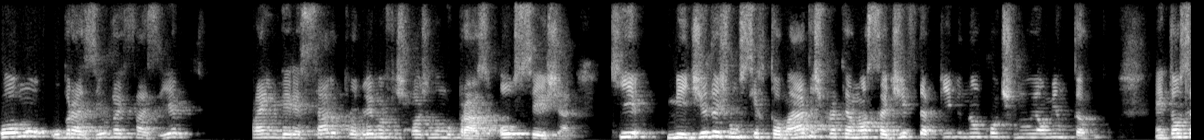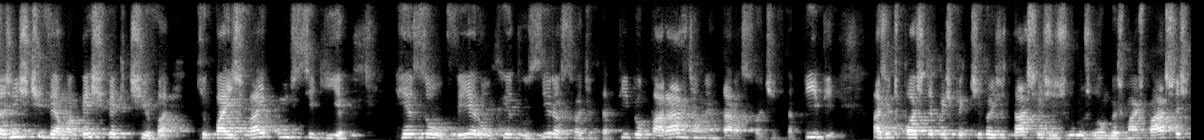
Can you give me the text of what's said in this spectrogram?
como o Brasil vai fazer para endereçar o problema fiscal de longo prazo, ou seja, que medidas vão ser tomadas para que a nossa dívida PIB não continue aumentando. Então, se a gente tiver uma perspectiva que o país vai conseguir resolver ou reduzir a sua dívida PIB ou parar de aumentar a sua dívida PIB, a gente pode ter perspectivas de taxas de juros longas mais baixas.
